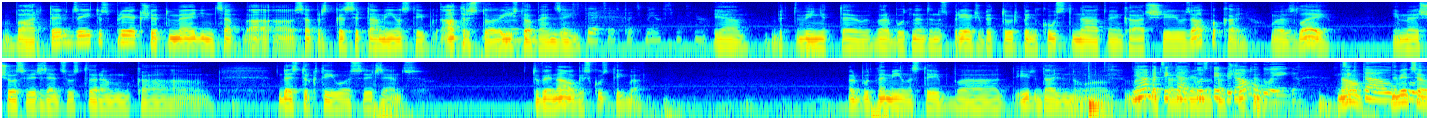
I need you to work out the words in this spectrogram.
var tevi dzīt uz priekšu, ja tu mēģini sap, a, saprast, kas ir tā mīlestība, atrast to mm. īsto benzīnu. Tiecies pēc mīlestības. Jā. Jā, bet viņa tev varbūt nedzen uz priekšu, bet turpina kustināt vienkārši uz atpakaļ vai uz leju. Ja mēs šos virzienus uztveram kā destruktīvos virzienus, tu vienalga esi kustībā. Varbūt nemīlestība uh, ir daļa no. Jā, bet cik tā ir viena no kustība ir auglīga? Nav. Tā Neviens jau,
